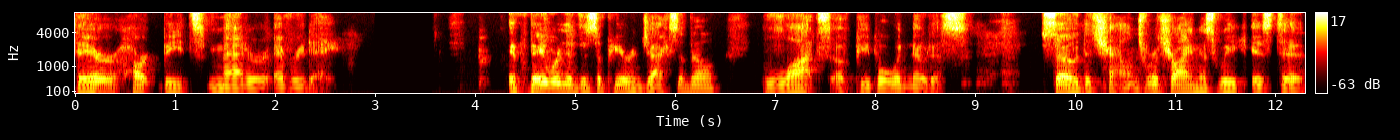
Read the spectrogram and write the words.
their heartbeats matter every day. If they were to disappear in Jacksonville, lots of people would notice. So the challenge we're trying this week is to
